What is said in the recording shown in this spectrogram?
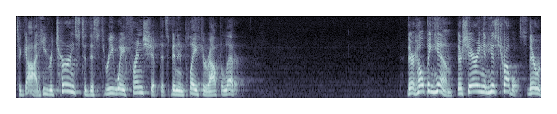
to God. He returns to this three way friendship that's been in play throughout the letter. They're helping him, they're sharing in his troubles, they're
